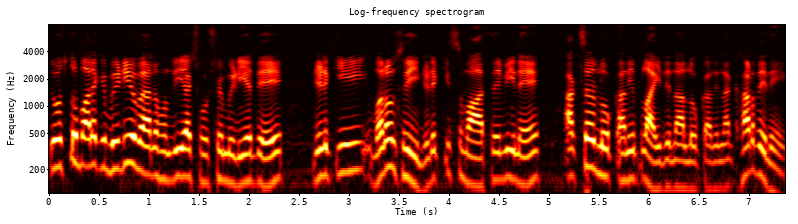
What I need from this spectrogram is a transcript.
ਤੇ ਉਸ ਤੋਂ ਬਾਅਦ ਇੱਕ ਵੀਡੀਓ ਵਾਇਰਲ ਹੁੰਦੀ ਆ ਸੋਸ਼ਲ ਮੀਡੀਆ ਤੇ, ਜਿਹੜੇ ਕਿ ਵਰੁਣ ਸਿੰਘ, ਜਿਹੜੇ ਕਿ ਸਮਾਜ ਸੇਵੀ ਨੇ, ਅਕਸਰ ਲੋਕਾਂ ਦੀ ਭਲਾਈ ਦੇ ਨਾਲ, ਲੋਕਾਂ ਦੇ ਨਾਲ ਖੜਦੇ ਨੇ।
